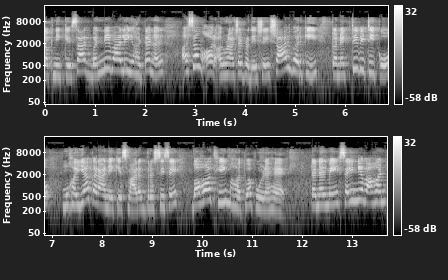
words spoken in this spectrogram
तकनीक के साथ बनने वाली यह टनल असम और अरुणाचल प्रदेश से साल भर की कनेक्टिविटी को मुहैया कराने के स्मारक दृष्टि से बहुत ही महत्वपूर्ण है। टनल में सैन्य वाहन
